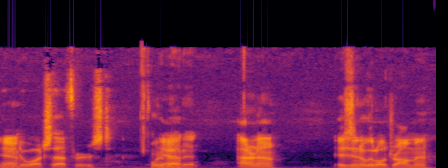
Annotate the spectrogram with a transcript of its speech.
I yeah. need to watch that first. What Yeah. about it? I don't know. Isn't a little drama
